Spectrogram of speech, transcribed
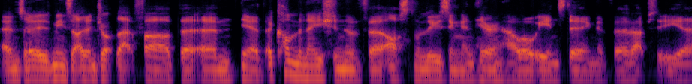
and um, so it means that I don't drop that far. But um, yeah, a combination of uh, Arsenal losing and hearing how well Ian's doing have, have absolutely.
